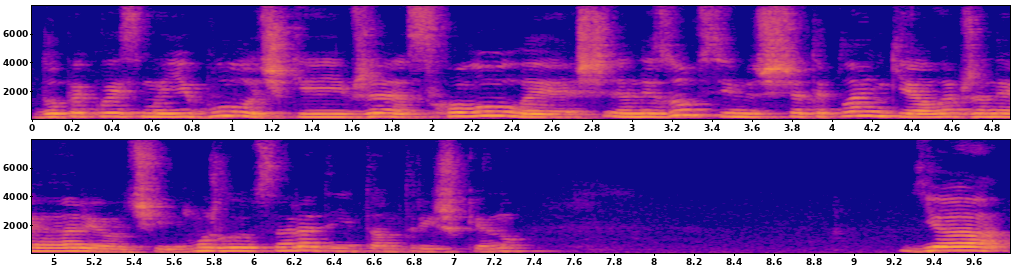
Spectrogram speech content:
Допеклись мої булочки і вже схололи, не зовсім ще тепленькі, але вже не гарячі. Можливо, всередині там трішки. Ну, я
